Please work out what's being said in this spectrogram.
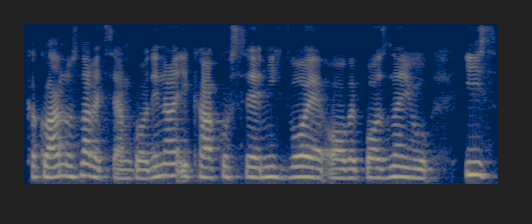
kako Anu zna već 7 godina i kako se njih dvoje ove, poznaju iz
